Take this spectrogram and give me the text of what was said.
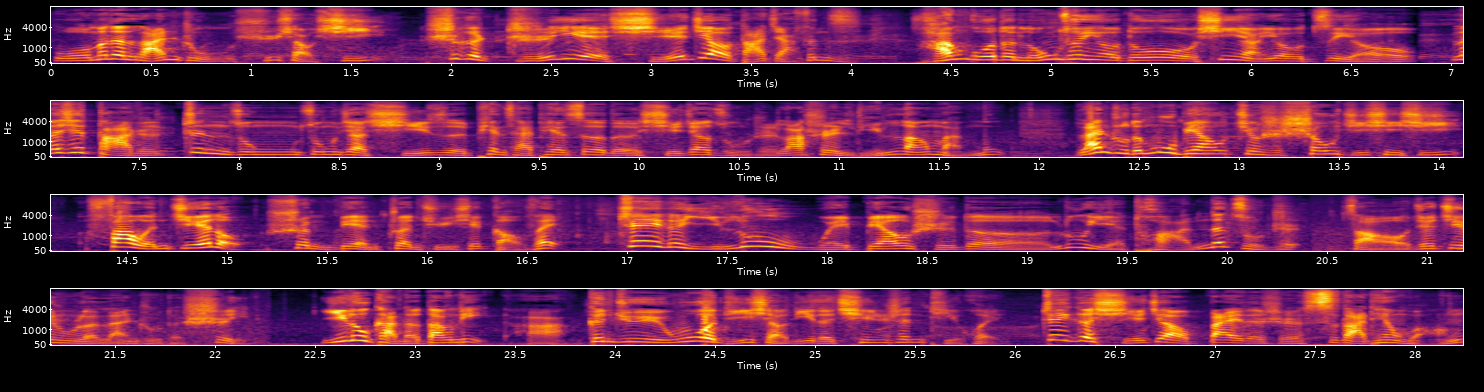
我们的男主徐小溪是个职业邪教打假分子。韩国的农村又多，信仰又自由，那些打着正宗宗教旗子骗财骗色的邪教组织那是琳琅满目。男主的目标就是收集信息，发文揭露，顺便赚取一些稿费。这个以鹿为标识的鹿野团的组织，早就进入了男主的视野。一路赶到当地啊，根据卧底小弟的亲身体会，这个邪教拜的是四大天王。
